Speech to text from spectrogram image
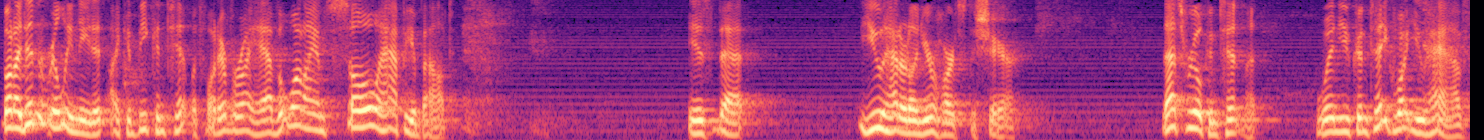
But I didn't really need it. I could be content with whatever I have. But what I am so happy about is that you had it on your hearts to share. That's real contentment. When you can take what you have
